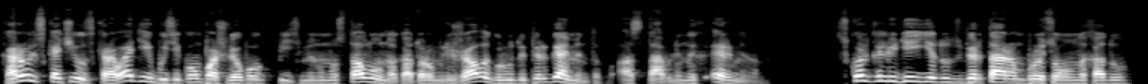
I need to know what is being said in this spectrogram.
Король вскочил с кровати и босиком пошлепал к письменному столу, на котором лежала груда пергаментов, оставленных Эрмином. «Сколько людей едут с Бертаром?» — бросил он на ходу.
